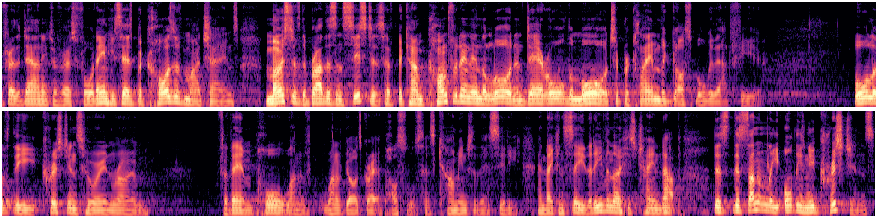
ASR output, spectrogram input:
further down into verse 14, he says, Because of my chains, most of the brothers and sisters have become confident in the Lord and dare all the more to proclaim the gospel without fear. All of the Christians who are in Rome, for them, Paul, one of, one of God's great apostles, has come into their city. And they can see that even though he's chained up, there's, there's suddenly all these new Christians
